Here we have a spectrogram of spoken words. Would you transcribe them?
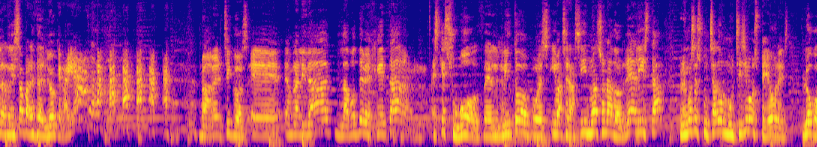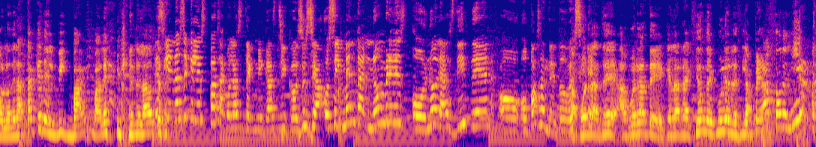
La risa parece el Joker ahí. No, a ver, chicos, eh, en realidad la voz de Vegeta es que su voz, el grito, pues iba a ser así, no ha sonado realista, pero hemos escuchado muchísimos peores. Luego, lo del ataque del Big Bang, ¿vale? que en el auto- Es que no sé qué pasa con las técnicas, chicos. O sea, o se inventan nombres, o no las dicen, o, o pasan de todo. Acuérdate, acuérdate que la reacción de Cooler decía ¡Pedazo de mierda!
